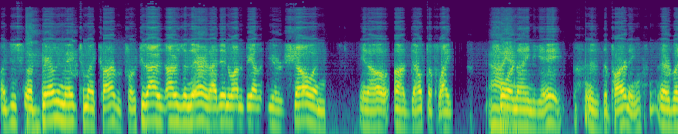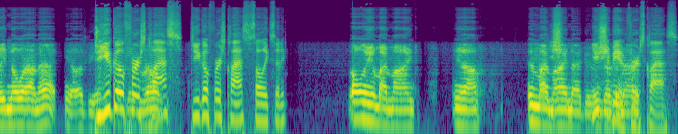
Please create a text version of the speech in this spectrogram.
I just uh, barely made it to my car before because I was I was in there and I didn't want to be on your show and you know uh, Delta flight Oh, four yeah. is departing. Everybody know where I'm at. You know. Do you go first run. class? Do you go first class, Salt Lake City? Only in my mind. You know, in my You mind I do. You It should be in matter. first class.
